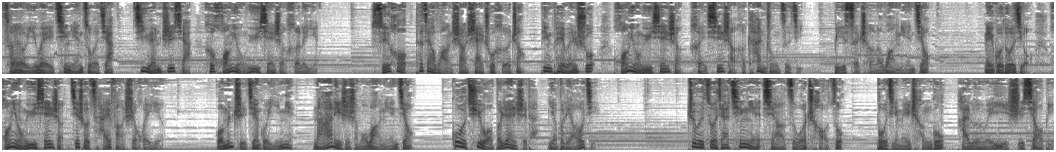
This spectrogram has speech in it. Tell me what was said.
曾有一位青年作家，机缘之下和黄永玉先生合了影，随后他在网上晒出合照，并配文说黄永玉先生很欣赏和看重自己，彼此成了忘年交。没过多久，黄永玉先生接受采访时回应：“我们只见过一面，哪里是什么忘年交？过去我不认识他，也不了解。”这位作家青年想要自我炒作，不仅没成功，还沦为一时笑柄。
